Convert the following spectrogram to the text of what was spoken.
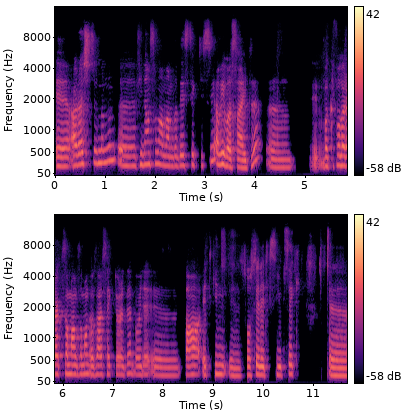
E, araştırmanın e, finansal anlamda destekçisi Avivas'aydı. E, vakıf olarak zaman zaman özel sektörde böyle e, daha etkin, e, sosyal etkisi yüksek e,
